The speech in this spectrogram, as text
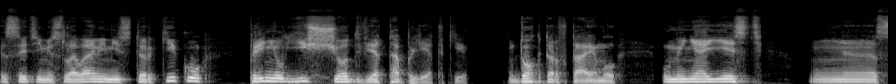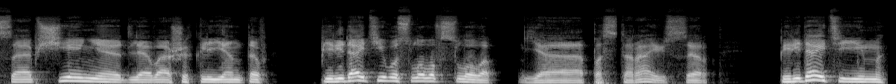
С этими словами мистер Кику – принял еще две таблетки. Доктор Втаймл, у меня есть э, сообщение для ваших клиентов. Передайте его слово в слово. Я постараюсь, сэр. Передайте им,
